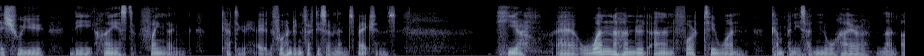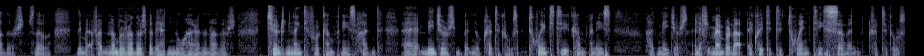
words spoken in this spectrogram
is show you the highest finding category out of the 457 inspections. Here, uh, 141 companies had no higher than others. So they might have had a number of others, but they had no higher than others. 294 companies had uh, majors, but no criticals. 22 companies had majors. And if you remember, that equated to 27 criticals.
